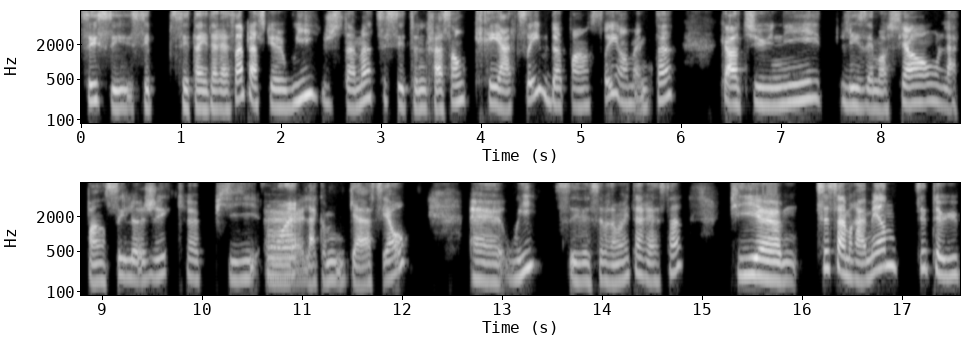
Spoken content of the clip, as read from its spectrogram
c'est intéressant parce que oui, justement, c'est une façon créative de penser en même temps. Quand tu unis les émotions, la pensée logique, puis euh, la communication, euh, oui, c'est vraiment intéressant. Puis, tu sais, ça me ramène, tu sais, tu as eu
